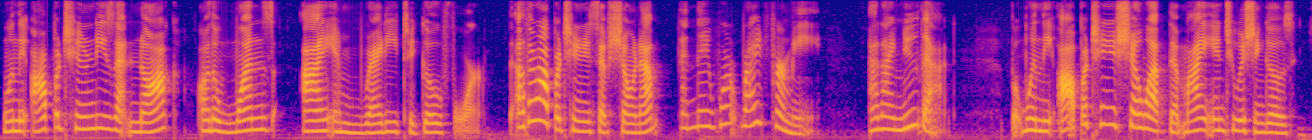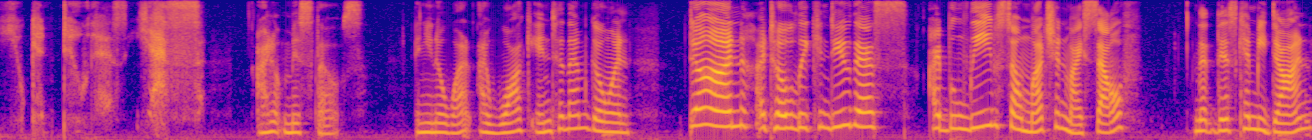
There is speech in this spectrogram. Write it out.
when the opportunities that knock are the ones I am ready to go for. Other opportunities have shown up and they weren't right for me. And I knew that. But when the opportunities show up that my intuition goes, you can do this, yes, I don't miss those. And you know what? I walk into them going, done, I totally can do this. I believe so much in myself that this can be done.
